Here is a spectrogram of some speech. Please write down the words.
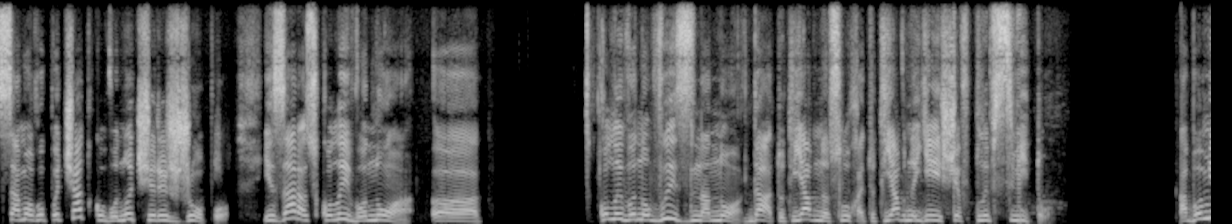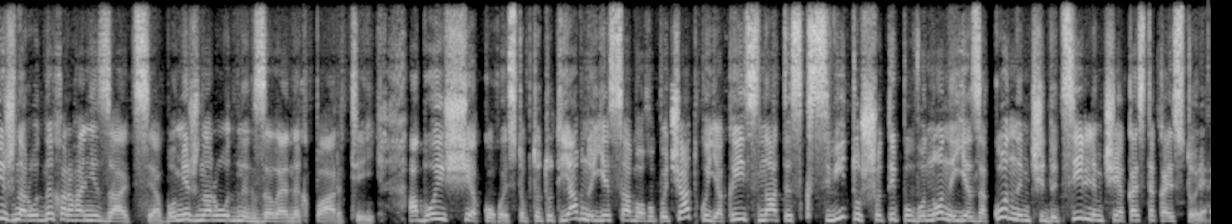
з самого початку воно через жопу. І зараз, коли воно. Е, коли воно визнано, да, тут явно слухай, тут явно є ще вплив світу або міжнародних організацій, або міжнародних зелених партій, або іще когось. Тобто тут явно є з самого початку якийсь натиск світу, що типу воно не є законним чи доцільним, чи якась така історія.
